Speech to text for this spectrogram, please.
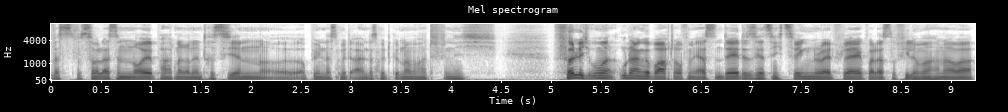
was, was soll das eine neue Partnerin interessieren, äh, ob ihn das mit einem das mitgenommen hat, finde ich völlig unangebracht auf dem ersten Date. Das ist jetzt nicht zwingend Red Flag, weil das so viele machen, aber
